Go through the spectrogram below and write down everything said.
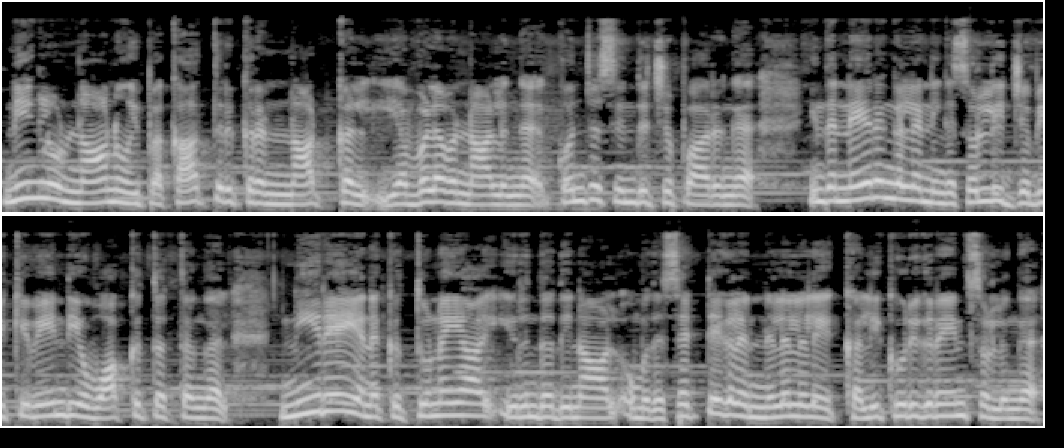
நீங்களும் நானும் இப்போ காத்திருக்கிற நாட்கள் எவ்வளவு நாளுங்க? கொஞ்சம் சிந்திச்சு பாருங்க. இந்த நேரங்களில் நீங்கள் சொல்லி ஜெபிக்க வேண்டிய வாக்கு தத்தங்கள் நீரே எனக்கு துணையாய் இருந்ததினால் உமது செட்டைகளின் நிழலிலே களி கூறுகிறேன் சொல்லுங்க.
